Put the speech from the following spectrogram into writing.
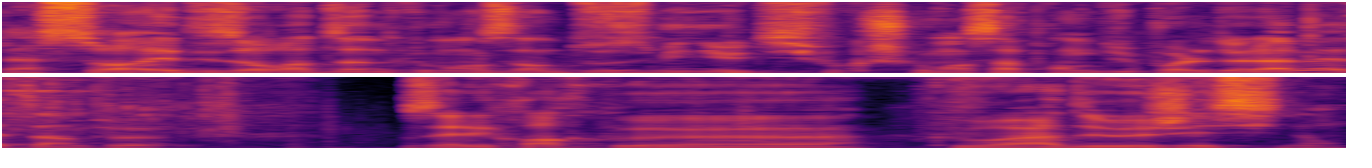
La soirée des Zone commence dans 12 minutes. Il faut que je commence à prendre du poil de la bête un peu. Vous allez croire que, que vous regardez EG sinon.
